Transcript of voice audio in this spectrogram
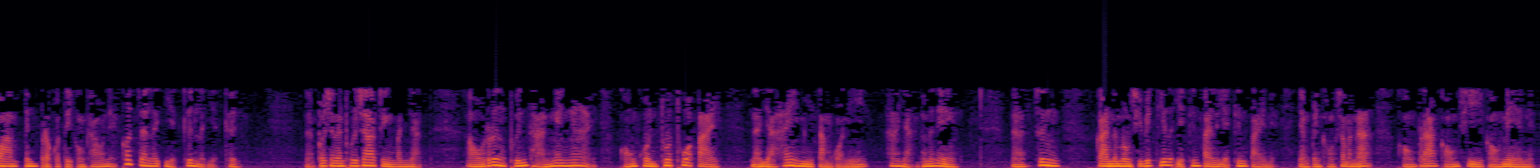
ความเป็นปกติของเขาเนี่ยก็จะละเอียดขึ้นละเอียดขึ้น นะเพราะฉะนั้นพระเจ้าจึงบัญญัติเอาเรื่องพื้นฐานง่าย ๆ ของคนทั่วๆไปนะอย่าให้มีต่ำกว่านี้ห้าอย่างเท่านั้นเองนะซึ่งการดำรงชีวิตที่ละเอียดขึ้นไปละเอียดขึ้นไปเนี่ยอย่างเป็นของสมณะของพระของชีของเนนเนี่ย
